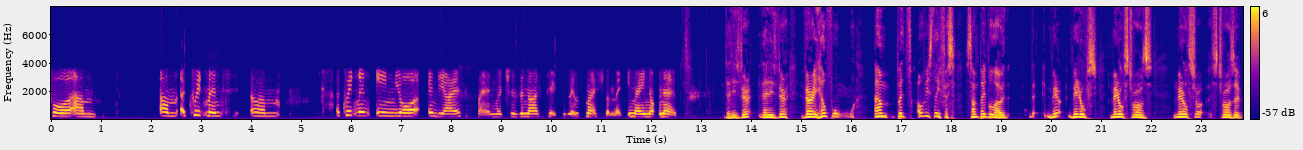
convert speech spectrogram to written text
for um, um, equipment. Um, equipment in your NDIS plan, which is a nice piece of information that you may not know. That is very that is very very helpful. Um, but obviously for some people though, the metal metal straws metal straw, straws are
